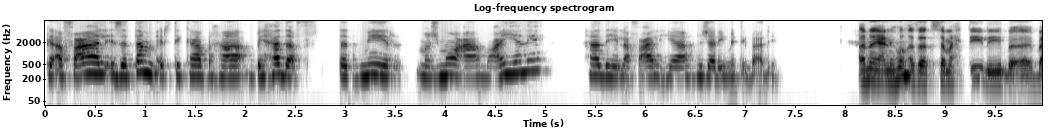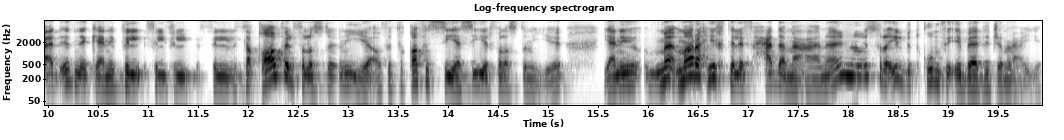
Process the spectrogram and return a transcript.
كأفعال إذا تم ارتكابها بهدف تدمير مجموعة معينة. هذه الأفعال هي جريمة إبادة. أنا يعني هون إذا سمحتي لي بعد إذنك يعني في في في في الثقافة الفلسطينية أو في الثقافة السياسية الفلسطينية يعني ما ما راح يختلف حدا معنا إنه إسرائيل بتقوم في إبادة جماعية.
